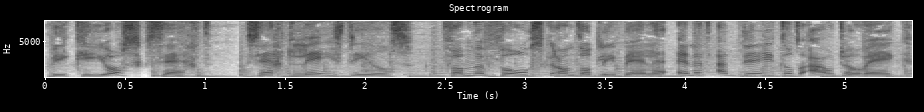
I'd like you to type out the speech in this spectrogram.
Wie kiosk zegt, zegt leesdeals. Van de Volkskrant tot Libellen en het AD tot Autoweek.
